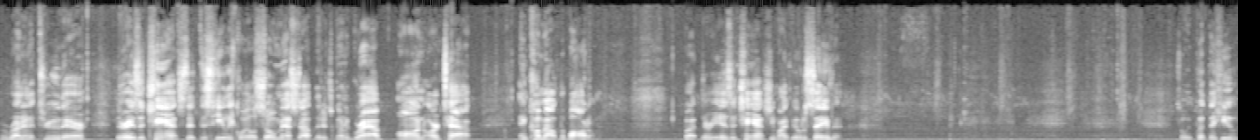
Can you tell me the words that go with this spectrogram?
We're running it through there. There is a chance that this helicoil is so messed up that it's going to grab on our tap and come out the bottom. But there is a chance you might be able to save it. So we put the heat,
